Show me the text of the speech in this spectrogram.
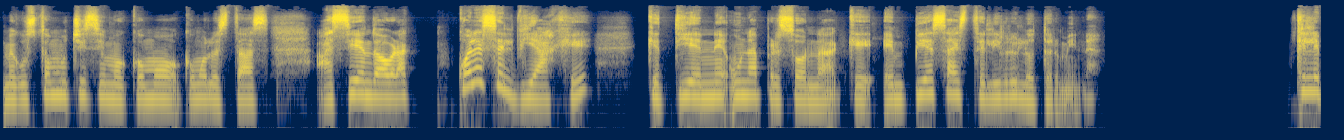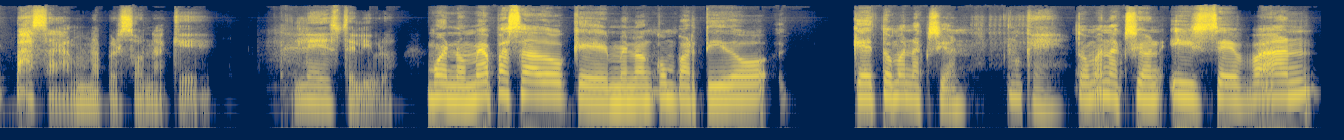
me gustó muchísimo cómo, cómo lo estás haciendo. Ahora, ¿cuál es el viaje que tiene una persona que empieza este libro y lo termina? ¿Qué le pasa a una persona que, lee este libro? Bueno, me ha pasado que me lo han compartido que toman acción. Ok. Toman acción y se van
